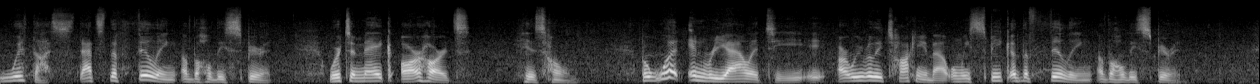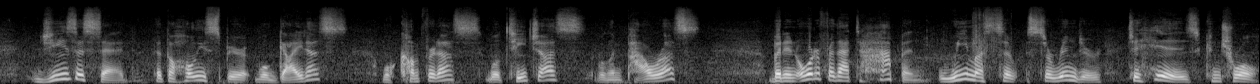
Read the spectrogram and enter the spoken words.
with us. That's the filling of the Holy Spirit. We're to make our hearts His home. But what in reality are we really talking about when we speak of the filling of the Holy Spirit? Jesus said that the Holy Spirit will guide us, will comfort us, will teach us, will empower us. But in order for that to happen, we must sur- surrender to His control.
